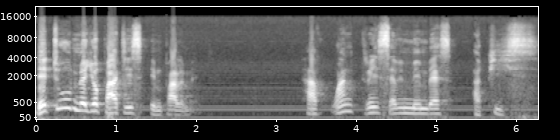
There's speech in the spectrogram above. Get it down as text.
The two major parties in parliament have 137 members apiece.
